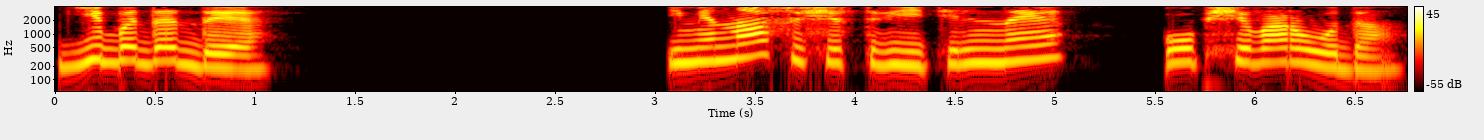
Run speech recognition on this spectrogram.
ГИБДД. Имена существительные общего рода.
